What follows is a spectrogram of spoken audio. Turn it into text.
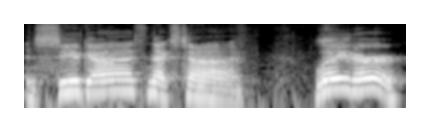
and see you guys next time. Later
